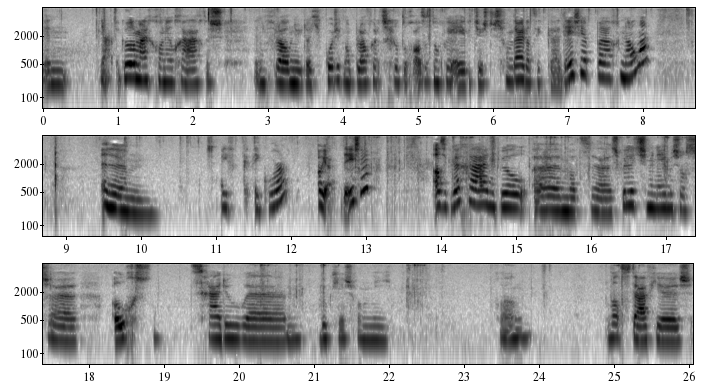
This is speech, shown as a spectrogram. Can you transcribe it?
En ja, ik wilde hem eigenlijk gewoon heel graag. Dus en vooral nu dat je korting kan plakken. Dat scheelt toch altijd nog weer eventjes. Dus vandaar dat ik uh, deze heb genomen. Um, even kijken hoor. Oh ja, deze. Als ik wegga en ik wil uh, wat spulletjes meenemen. Zoals oogschaduwdoekjes van die. Gewoon wat staafjes,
